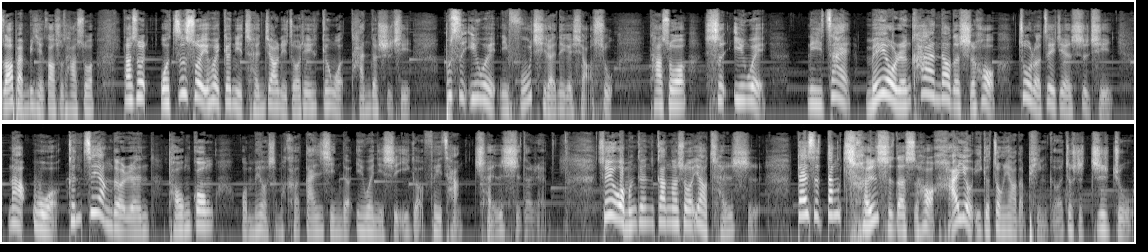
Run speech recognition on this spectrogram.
老板并且告诉他说：“他说我之所以会跟你成交，你昨天跟我谈的事情，不是因为你扶起了那个小树，他说是因为你在没有人看到的时候做了这件事情。那我跟这样的人同工，我没有什么可担心的，因为你是一个非常诚实的人。所以，我们跟刚刚说要诚实，但是当诚实的时候，还有一个重要的品格就是知足。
